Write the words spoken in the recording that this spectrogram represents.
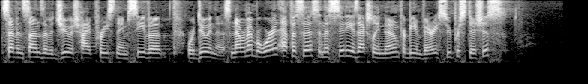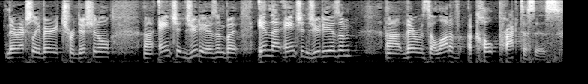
Seven sons of a Jewish high priest named Sceva were doing this. Now remember, we're in Ephesus, and this city is actually known for being very superstitious. They're actually very traditional, uh, ancient Judaism, but in that ancient Judaism, uh, there was a lot of occult practices,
